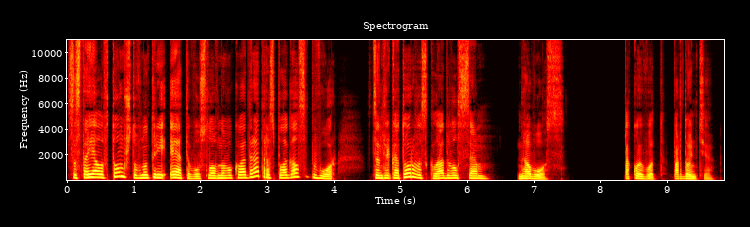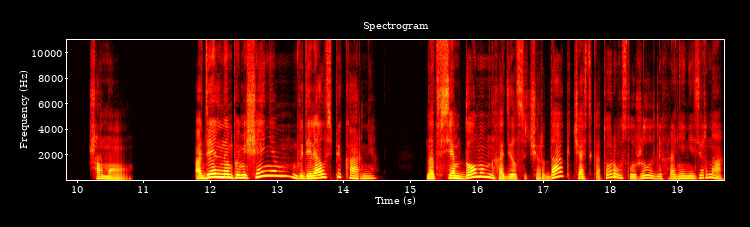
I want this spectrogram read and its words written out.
состояло в том, что внутри этого условного квадрата располагался двор — в центре которого складывался навоз. Такой вот, пардоньте, шарман. Отдельным помещением выделялась пекарня. Над всем домом находился чердак, часть которого служила для хранения зерна,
